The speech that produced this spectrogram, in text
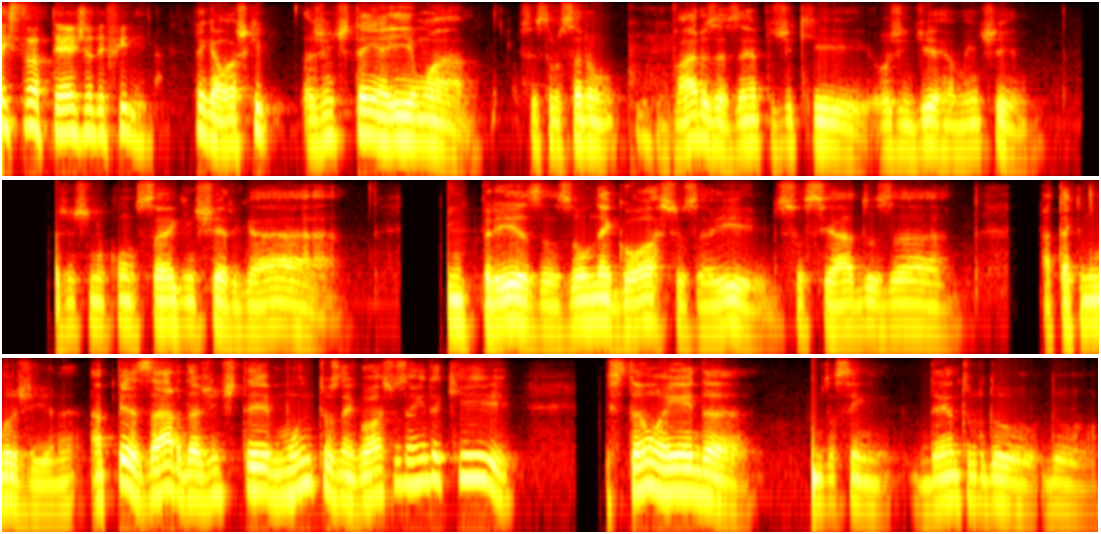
estratégia definida. Legal, acho que a gente tem aí uma. Vocês trouxeram vários exemplos de que hoje em dia realmente a gente não consegue enxergar empresas ou negócios aí associados a a tecnologia, né? Apesar da gente ter muitos negócios ainda que estão ainda, vamos assim, dentro do, do,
